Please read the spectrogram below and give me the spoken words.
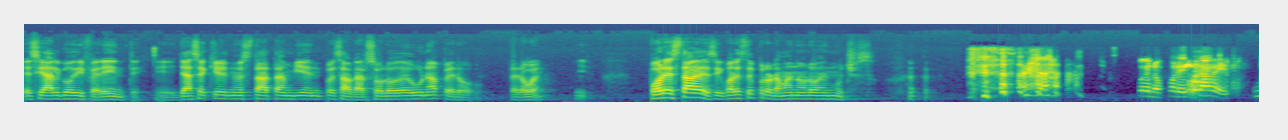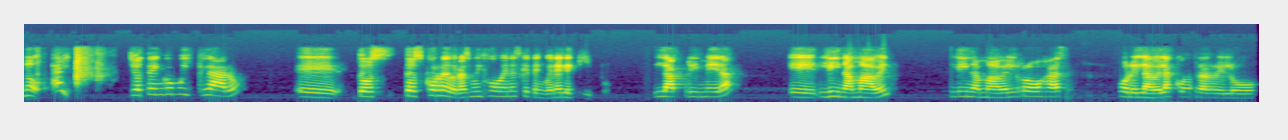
ese algo diferente? Eh, ya sé que no está tan bien pues hablar solo de una, pero pero bueno, por esta vez, igual este programa no lo ven muchos. bueno, por esta vez. No, ay, yo tengo muy claro eh, dos, dos, corredoras muy jóvenes que tengo en el equipo. La primera, eh, Lina Mabel. Lina Mabel Rojas, por el lado de la contrarreloj,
